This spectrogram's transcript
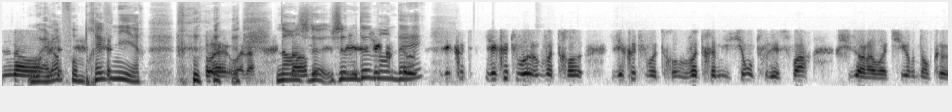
non. Ou alors faut me prévenir. Ouais, voilà. Non, Non, je, je me demandais. J'écoute, j'écoute vo- votre, j'écoute votre, votre émission tous les soirs. Je suis dans la voiture, donc euh,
